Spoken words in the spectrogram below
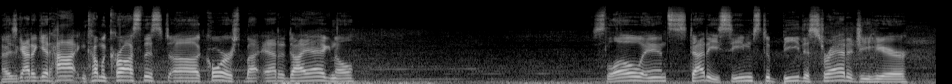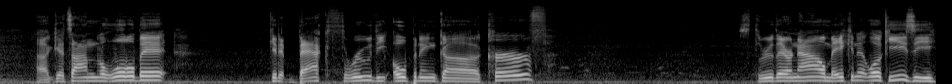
Now he's got to get hot and come across this uh, course at a diagonal. Slow and steady seems to be the strategy here. Uh, gets on it a little bit. Get it back through the opening uh, curve. It's through there now, making it look easy.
